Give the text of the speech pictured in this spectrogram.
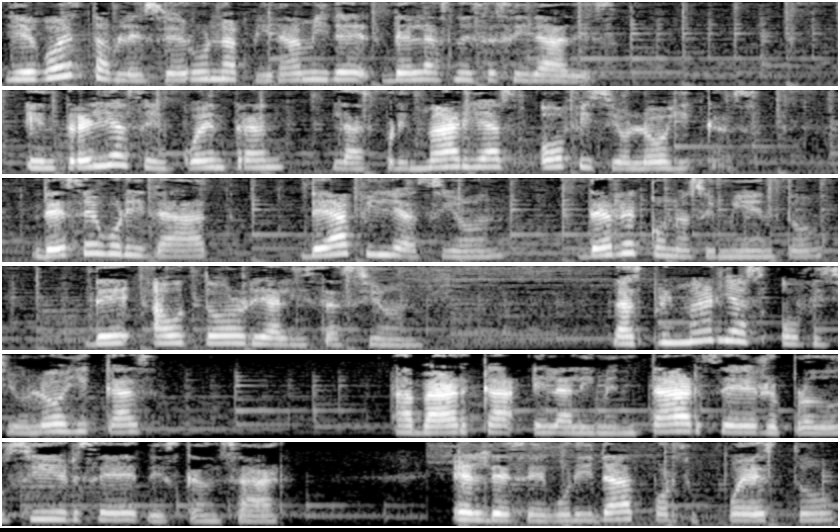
llegó a establecer una pirámide de las necesidades. Entre ellas se encuentran las primarias o fisiológicas, de seguridad, de afiliación, de reconocimiento, de autorrealización. Las primarias o fisiológicas abarca el alimentarse, reproducirse, descansar. El de seguridad, por supuesto,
